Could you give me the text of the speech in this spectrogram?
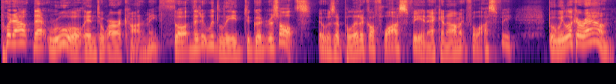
put out that rule into our economy thought that it would lead to good results. It was a political philosophy, an economic philosophy. But we look around.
